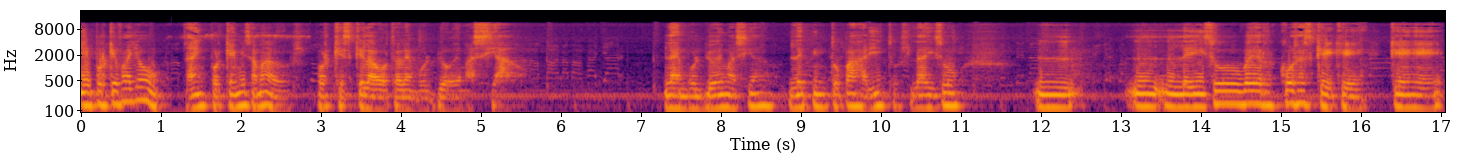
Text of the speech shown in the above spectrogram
¿Y por qué falló? ¿Saben por qué, mis amados? Porque es que la otra la envolvió demasiado la envolvió demasiado, le pintó pajaritos, la hizo, le hizo ver cosas que, que, que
